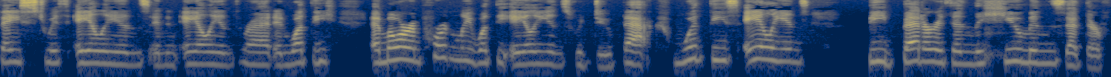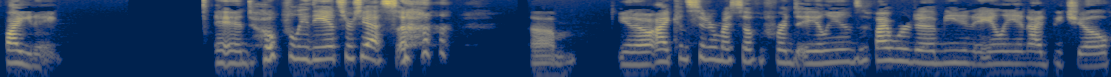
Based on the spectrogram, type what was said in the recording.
faced with aliens and an alien threat, and what the and more importantly, what the aliens would do back. Would these aliens be better than the humans that they're fighting? And hopefully the answer is yes. um, you know, I consider myself a friend to aliens. If I were to meet an alien, I'd be chill.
